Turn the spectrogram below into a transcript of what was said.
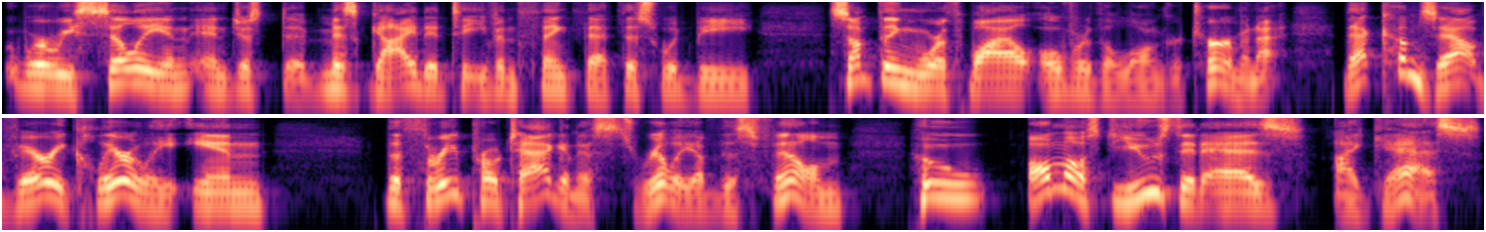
Were we silly and, and just uh, misguided to even think that this would be something worthwhile over the longer term? And I, that comes out very clearly in the three protagonists, really, of this film who almost used it as, I guess,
